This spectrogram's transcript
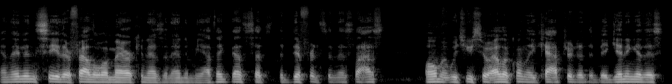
And they didn't see their fellow American as an enemy. I think that's that's the difference in this last moment, which you so eloquently captured at the beginning of this.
